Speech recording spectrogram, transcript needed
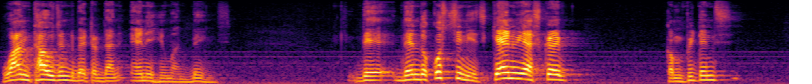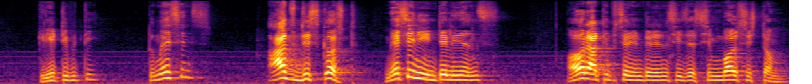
1000 better than any human beings. They, then the question is, can we ascribe competency, creativity to machines? As discussed, machine intelligence or artificial intelligence is a symbol system,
